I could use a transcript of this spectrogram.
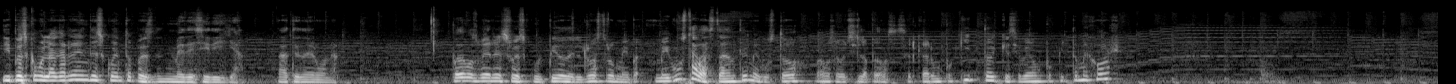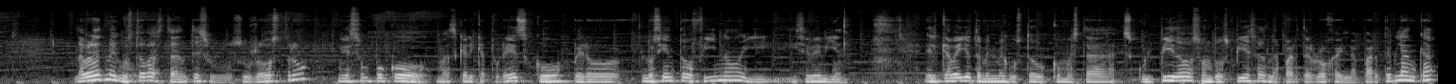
Y pues como la agarré en descuento, pues me decidí ya a tener una. Podemos ver su esculpido del rostro, me, gusta bastante, me gustó. Vamos a ver si la podemos acercar un poquito y que se vea un poquito mejor. La verdad me gustó bastante su, rostro, es un poco más caricaturesco, pero lo siento fino y, y, se ve bien. El cabello también me gustó cómo está esculpido, son dos piezas, la parte roja y la parte blanca,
